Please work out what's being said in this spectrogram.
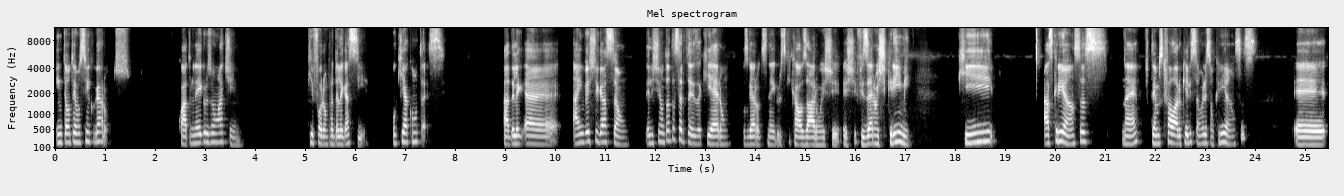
Então, temos cinco garotos: quatro negros e um latino, que foram para a delegacia. O que acontece? A, dele, é, a investigação, eles tinham tanta certeza que eram os garotos negros que causaram este, este fizeram este crime, que as crianças, né? Temos que falar o que eles são, eles são crianças, é,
